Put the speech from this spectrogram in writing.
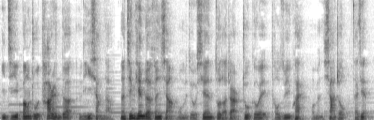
以及帮助他人的理想呢？那今天的分享我们就先做到这儿，祝各位投资愉快，我们下周再见。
